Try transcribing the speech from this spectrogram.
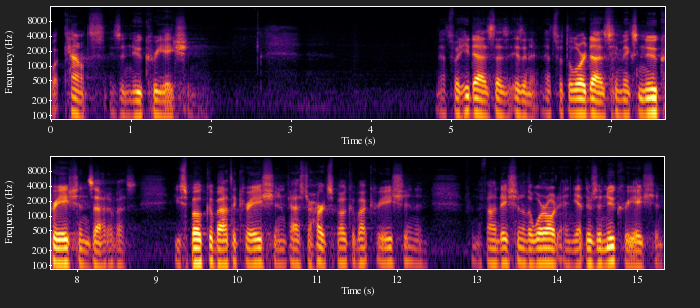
What counts is a new creation. That's what he does, isn't it? That's what the Lord does. He makes new creations out of us. You spoke about the creation. Pastor Hart spoke about creation and from the foundation of the world, and yet there's a new creation.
